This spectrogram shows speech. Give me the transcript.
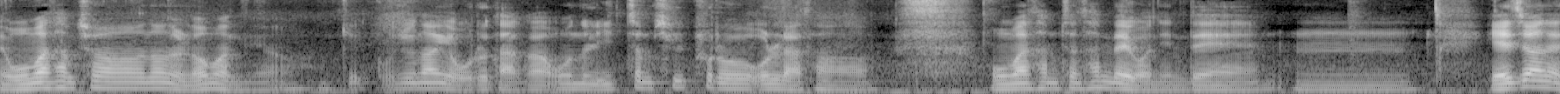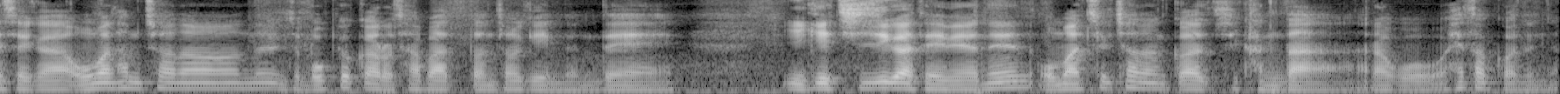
53,000원을 넘었네요. 이렇게 꾸준하게 오르다가 오늘 2.7% 올라서 53,300원인데, 음, 예전에 제가 53,000원을 이제 목표가로 잡았던 적이 있는데, 이게 지지가 되면은 57,000원까지 간다라고 했었거든요.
